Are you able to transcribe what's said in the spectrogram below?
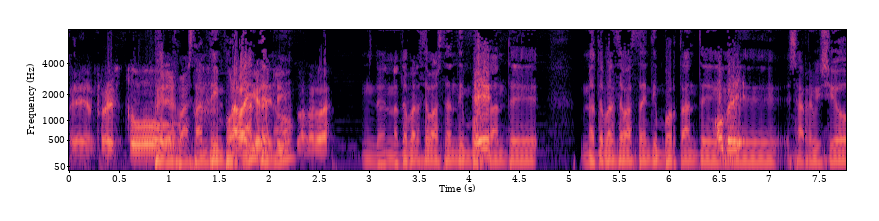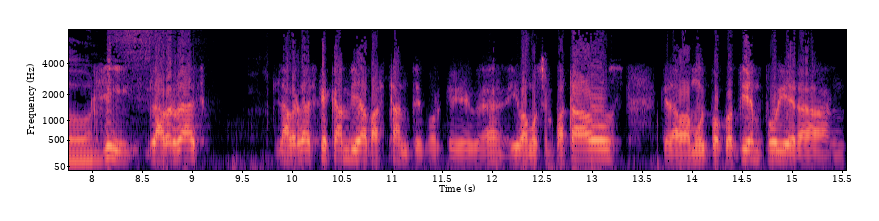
¿eh? El resto. Pero es bastante importante, decir, ¿no? La verdad. ¿No te parece bastante importante? ¿Eh? ¿No te parece bastante importante Hombre. eh, esa revisión? Sí, la verdad es la verdad es que cambia bastante porque eh, íbamos empatados, quedaba muy poco tiempo y eran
